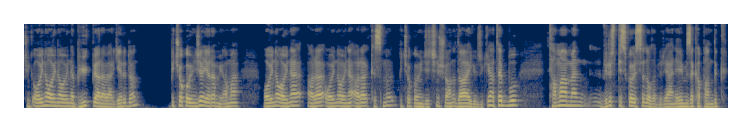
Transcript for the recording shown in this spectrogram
Çünkü oyna oyna oyna büyük bir ara ver geri dön. Birçok oyuncuya yaramıyor ama oyna oyna ara oyna oyna ara kısmı birçok oyuncu için şu anda daha iyi gözüküyor. Ya tabii bu tamamen virüs psikolojisi de olabilir. Yani evimize kapandık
